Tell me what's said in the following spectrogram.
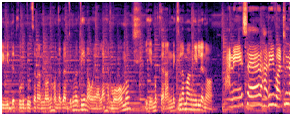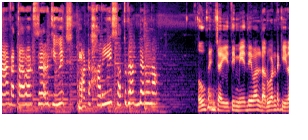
විවිධ පුරුදු කරන්න ඕන හොඳ ගතිගුණ තියෙන ඔයාලා හැමෝම එහෙම කරන්න කියලා මං ඉල්ලනවා. අනේ සර් හරි වටිනා කතාවක් සර් කිව්වේ. මට හරි සතුටක් දැනුණා. ඔවු පැංචයි ඉති මේ දේවල් දරුවන්ට කියල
